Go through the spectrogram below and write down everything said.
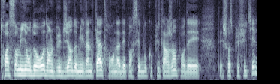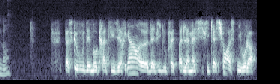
300 millions d'euros dans le budget en 2024, on a dépensé beaucoup plus d'argent pour des, choses plus futiles, non? Parce que vous démocratisez rien, euh, David, vous ne faites pas de la massification à ce niveau-là.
